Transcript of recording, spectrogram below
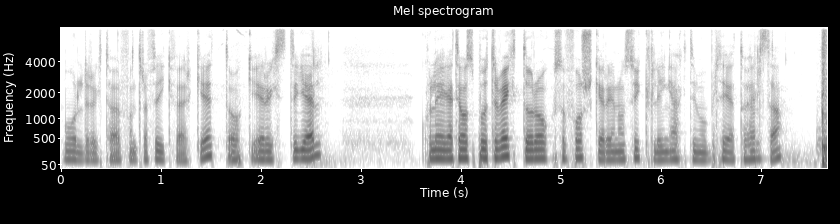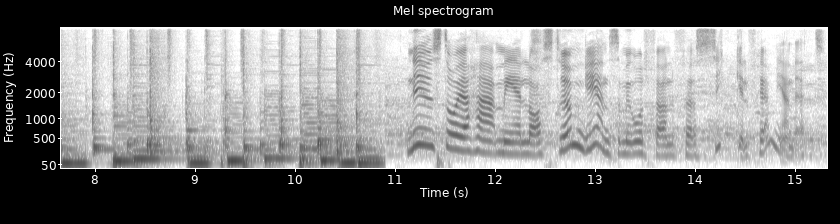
måldirektör från Trafikverket och Erik Stegell, kollega till oss på Utrevektor och också forskare inom cykling, aktiv mobilitet och hälsa. Nu står jag här med Lars Strömgren som är ordförande för Cykelfrämjandet.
